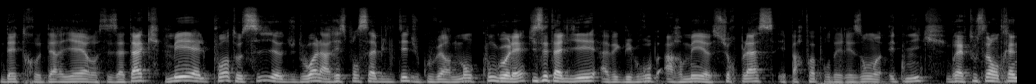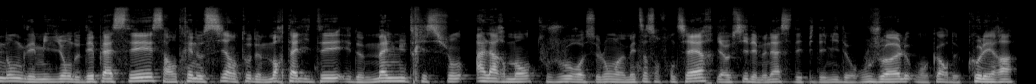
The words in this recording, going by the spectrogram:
d'être derrière ces attaques, mais elle pointe aussi euh, du doigt la responsabilité du gouvernement congolais qui s'est allié avec des groupes armés euh, sur place et parfois pour des raisons euh, ethniques. Bref, tout cela entraîne donc des millions de déplacés, ça entraîne aussi un taux de mortalité et de malnutrition alarmant, toujours selon Médecins sans frontières. Il y a aussi des menaces d'épidémies de rougeole ou encore de choléra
